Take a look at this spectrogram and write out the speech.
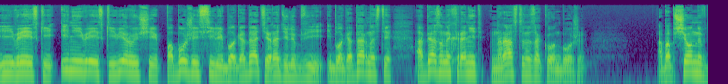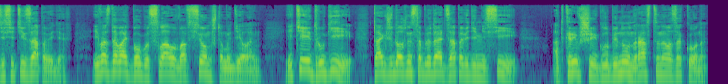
и еврейские, и нееврейские верующие по Божьей силе и благодати ради любви и благодарности обязаны хранить нравственный закон Божий, обобщенный в десяти заповедях, и воздавать Богу славу во всем, что мы делаем. И те, и другие также должны соблюдать заповеди Мессии, открывшие глубину нравственного закона,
